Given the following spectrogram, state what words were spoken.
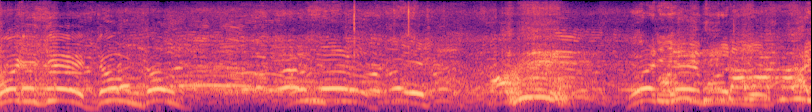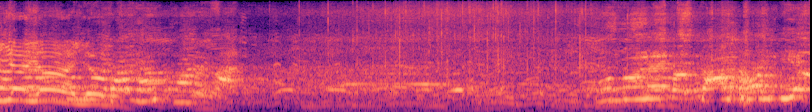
What is it? Down, down. अभी मोड़िए, मोड़िए। आइयो, आइयो, आइयो। उन्होंने तत्काल फ़ोन किया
